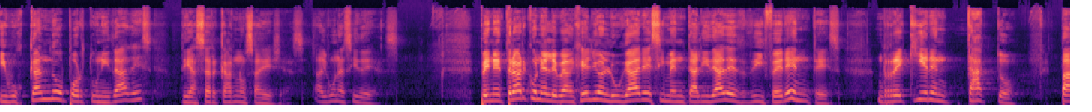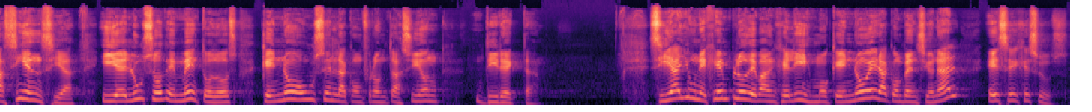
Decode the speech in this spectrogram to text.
y buscando oportunidades de acercarnos a ellas. Algunas ideas. Penetrar con el Evangelio en lugares y mentalidades diferentes requieren tacto, paciencia y el uso de métodos que no usen la confrontación directa. Si hay un ejemplo de evangelismo que no era convencional, ese es Jesús.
